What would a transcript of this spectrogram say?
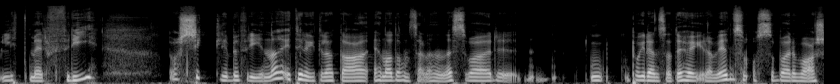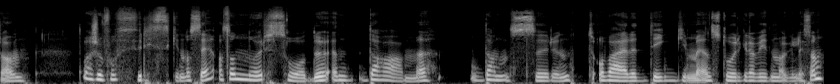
litt mer fri. Det var skikkelig befriende, i tillegg til at da en av danserne hennes var på grensa til høygravid, som også bare var sånn Det var så forfriskende å se. Altså, når så du en dame danse rundt og være digg med en stor gravid mage, liksom?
